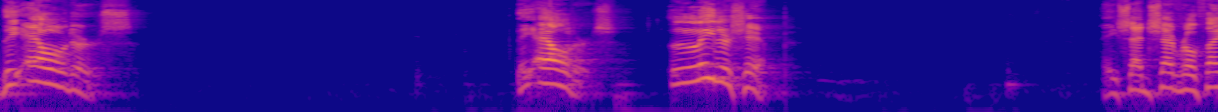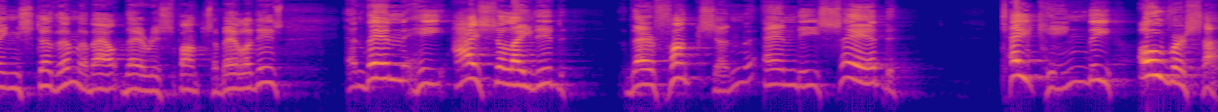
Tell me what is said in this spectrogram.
the elders. The elders, leadership. He said several things to them about their responsibilities, and then he isolated their function and he said, taking the oversight.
